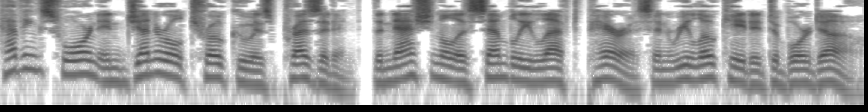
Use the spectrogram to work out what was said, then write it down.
Having sworn in General Trochu as president, the National Assembly left Paris and relocated to Bordeaux.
